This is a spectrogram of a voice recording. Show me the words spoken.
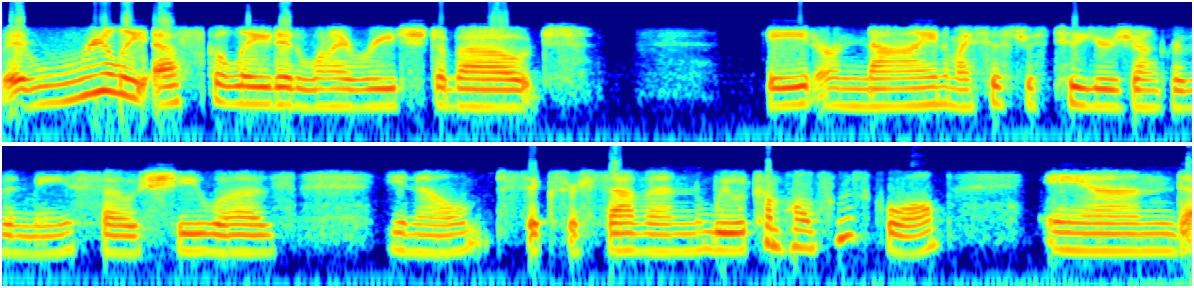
it really escalated when I reached about eight or nine. My sister's two years younger than me, so she was you know, six or seven, we would come home from school and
